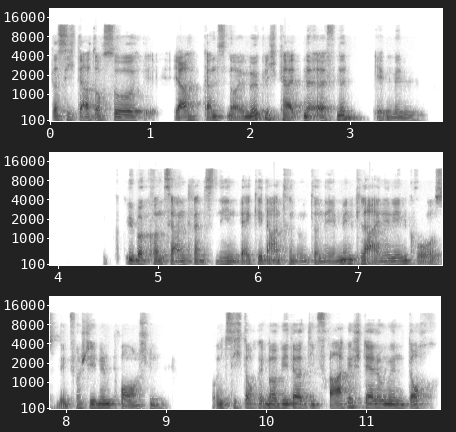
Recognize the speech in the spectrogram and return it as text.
dass sich da doch so ja ganz neue Möglichkeiten eröffnen, eben in, über Konzerngrenzen hinweg in anderen Unternehmen, in kleinen, in großen, in verschiedenen Branchen. Und sich doch immer wieder die Fragestellungen doch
